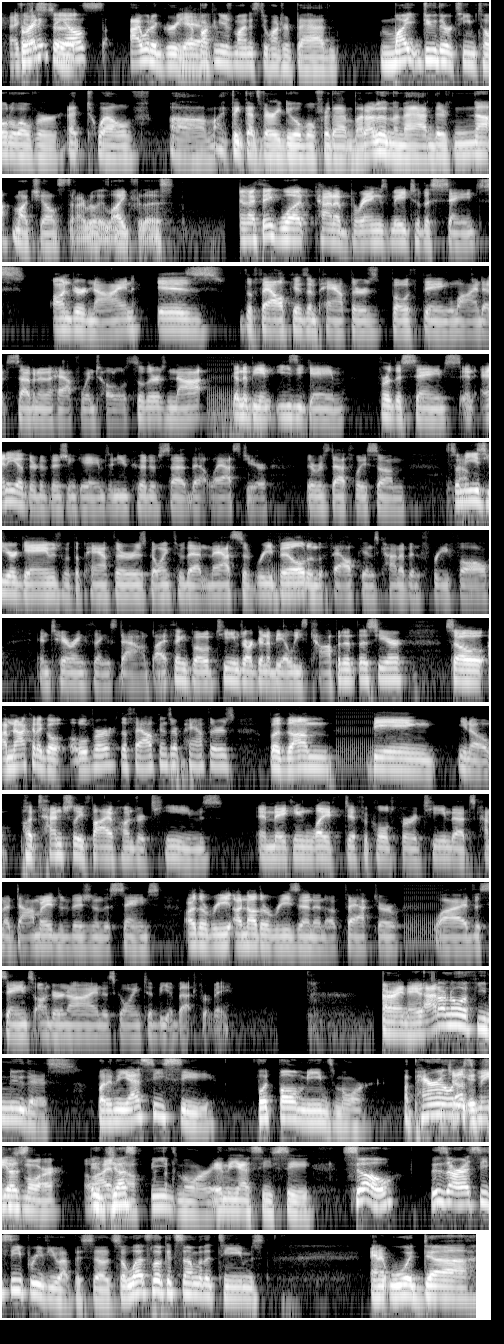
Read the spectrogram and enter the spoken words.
I for anything uh, else, I would agree. Yeah. Buccaneers minus 200 bad might do their team total over at 12. Um, I think that's very doable for them. But other than that, there's not much else that I really like for this. And I think what kind of brings me to the Saints under nine is the Falcons and Panthers both being lined at seven and a half win totals. So there's not going to be an easy game for the Saints in any of their division games. And you could have said that last year. There was definitely some some easier games with the Panthers going through that massive rebuild and the Falcons kind of in free fall and tearing things down. But I think both teams are going to be at least competent this year. So I'm not going to go over the Falcons or Panthers, but them being, you know, potentially 500 teams and making life difficult for a team that's kind of dominated the division of the Saints are the re- another reason and a factor why the Saints under nine is going to be a bet for me. All right, Nate. I don't know if you knew this, but in the SEC, football means more. Apparently, it just it means just, more. Oh, it I just know. means more in the SEC. So this is our SEC preview episode. So let's look at some of the teams, and it would uh,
